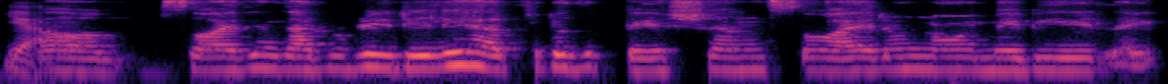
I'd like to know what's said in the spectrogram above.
Yeah. Um, so i think that would be really helpful to the patient so i don't know maybe like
